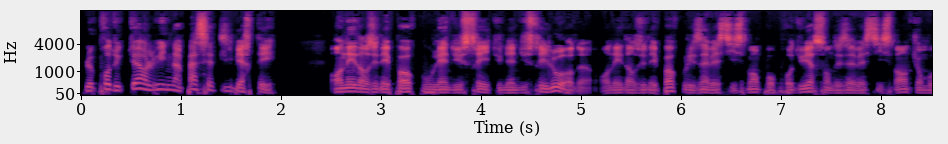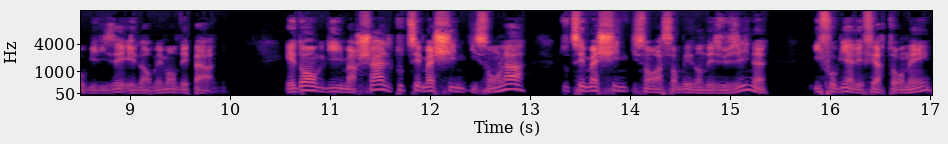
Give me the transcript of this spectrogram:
le producteur, lui, n'a pas cette liberté. On est dans une époque où l'industrie est une industrie lourde. On est dans une époque où les investissements pour produire sont des investissements qui ont mobilisé énormément d'épargne. Et donc, dit Marshall, toutes ces machines qui sont là, toutes ces machines qui sont rassemblées dans des usines, il faut bien les faire tourner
